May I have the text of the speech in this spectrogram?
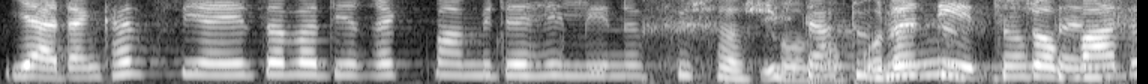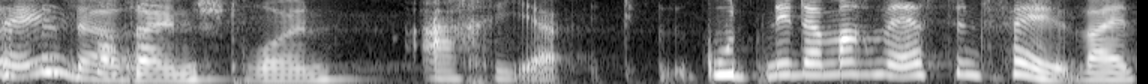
ja, dann kannst du ja jetzt aber direkt mal mit der Helene Fischer schon. Ich dachte, du Oder nee, jetzt noch stopp, dein war das Fail ist da doch dein- reinstreuen. Ach ja. Gut, nee, dann machen wir erst den Fail, weil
